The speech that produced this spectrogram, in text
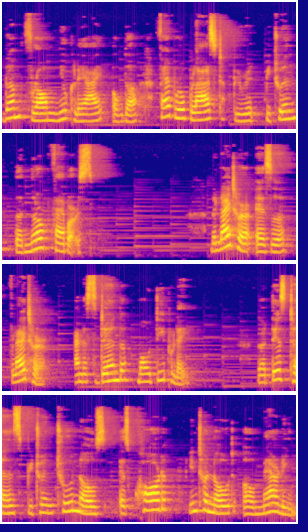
them from nuclei of the fibroblast between the nerve fibers. The latter is flatter and stand more deeply. The distance between two nodes is called internode of myelin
